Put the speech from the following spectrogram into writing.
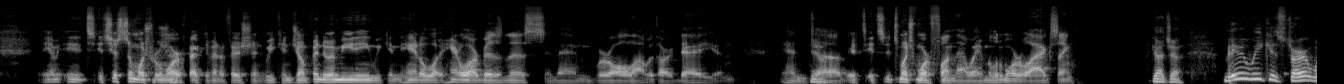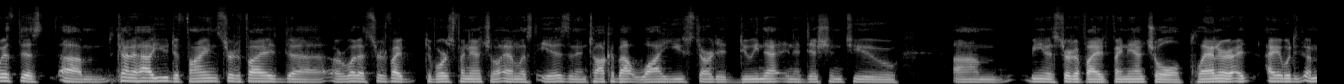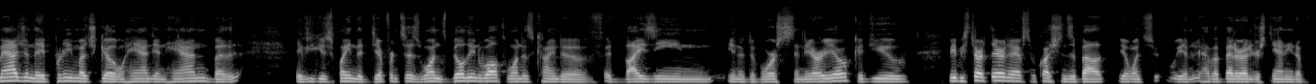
I mean, it's it's just so much more sure. effective and efficient. We can jump into a meeting, we can handle handle our business, and then we're all on with our day, and and yeah. uh, it's it's it's much more fun that way. I'm a little more relaxing. Gotcha. Maybe we could start with this um, kind of how you define certified uh, or what a certified divorce financial analyst is, and then talk about why you started doing that in addition to um, being a certified financial planner. I, I would imagine they pretty much go hand in hand, but if you could explain the differences one's building wealth one is kind of advising in a divorce scenario could you maybe start there and I have some questions about you know once we have a better understanding of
